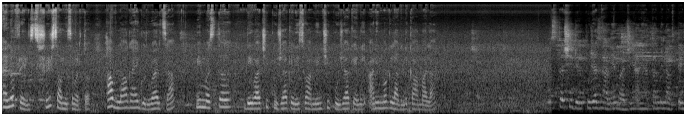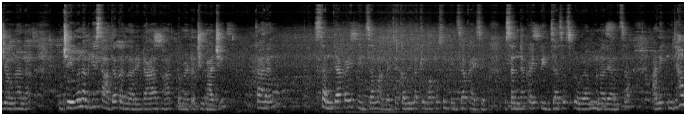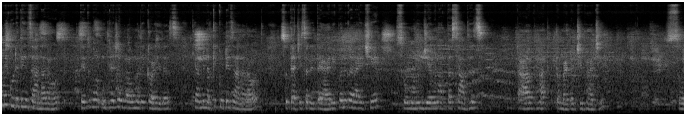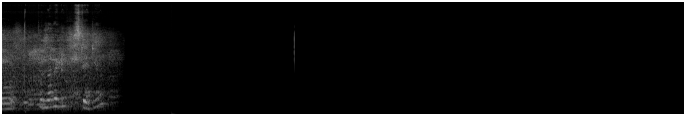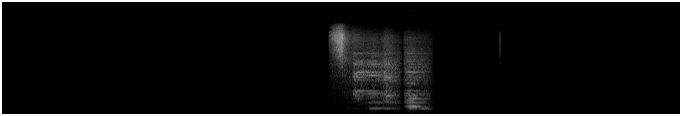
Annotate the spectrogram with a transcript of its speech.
Hello friends Shri Swami Samarth. हा vlog आहे गुरुवारचा. मी मस्त देवाची पूजा केली स्वामींची पूजा केली आणि मग लागले कामाला. मस्त अशी देवपूजा झाली आहे माझी आणि आता मी लागते जेवणाला. जेवण अगदी साधं करणार आहे डाळ भात टोमॅटोची भाजी. कारण संध्याकाळी पिझ्झा मागायचा आहे. कवीला केव्हापासून पिझ्झा खायचे? संध्याकाळी पिझ्झाचाच प्रोग्राम होणार आहे आमचा. आणि उद्या आम्ही कुठेतरी जाणार आहोत. ते तुम्हाला उद्याच्या ब्लॉगमध्ये कळेलच की आम्ही नक्की कुठे जाणार आहोत. सो त्याची सगळी तयारी पण करायची आहे. सो म्हणून जेवण आता साधंच. डाळ भात टोमॅटोची भाजी. सो पुन्हा भेटू. स्टेट्यू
